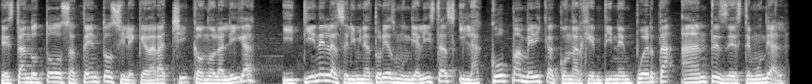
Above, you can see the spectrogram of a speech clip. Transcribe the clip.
estando todos atentos si le quedará chica o no la liga y tiene las eliminatorias mundialistas y la Copa América con Argentina en puerta antes de este mundial.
